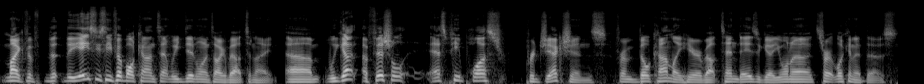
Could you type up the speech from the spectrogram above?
Mike, the, the, the ACC football content we did want to talk about tonight. Um, we got official SP Plus projections from Bill Connelly here about ten days ago. You want to start looking at those?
